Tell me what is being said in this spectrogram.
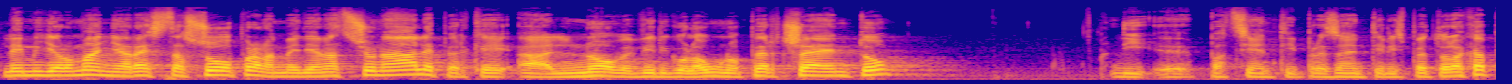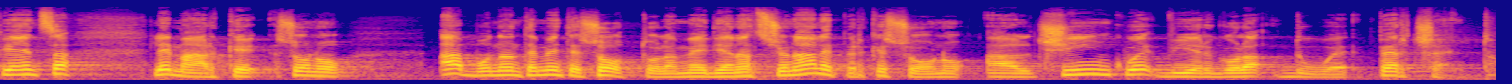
l'Emilia Romagna resta sopra la media nazionale perché ha il 9,1% di eh, pazienti presenti rispetto alla capienza, le Marche sono abbondantemente sotto la media nazionale perché sono al 5,2%.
